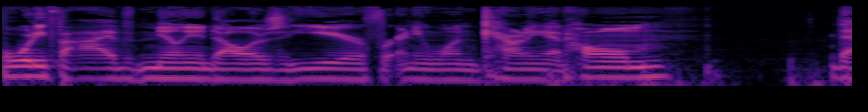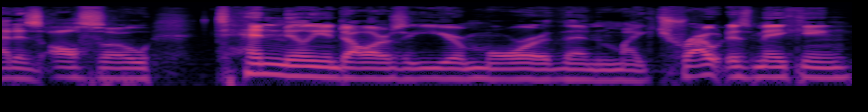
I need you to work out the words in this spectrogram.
forty five million dollars a year for anyone counting at home. That is also ten million dollars a year more than Mike Trout is making.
